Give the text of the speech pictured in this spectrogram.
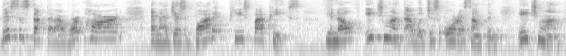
This is stuff that I work hard and I just bought it piece by piece. You know, each month I would just order something. Each month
